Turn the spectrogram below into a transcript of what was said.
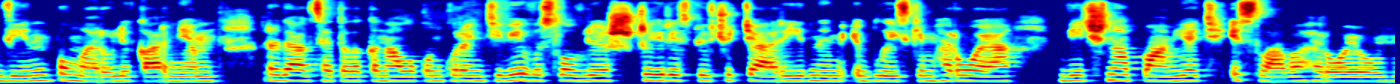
він помер у лікарні. Редакція телеканалу Конкурент ТІВІ висловлює щирі співчуття рідним і близьким героя. Вічна пам'ять і слава герою.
